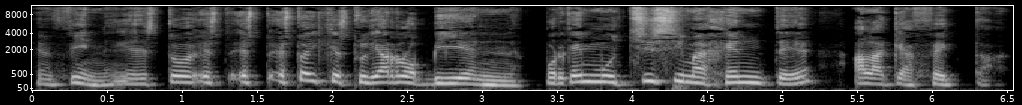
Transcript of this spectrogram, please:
En fin, esto, esto, esto hay que estudiarlo bien, porque hay muchísima gente a la que afecta.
